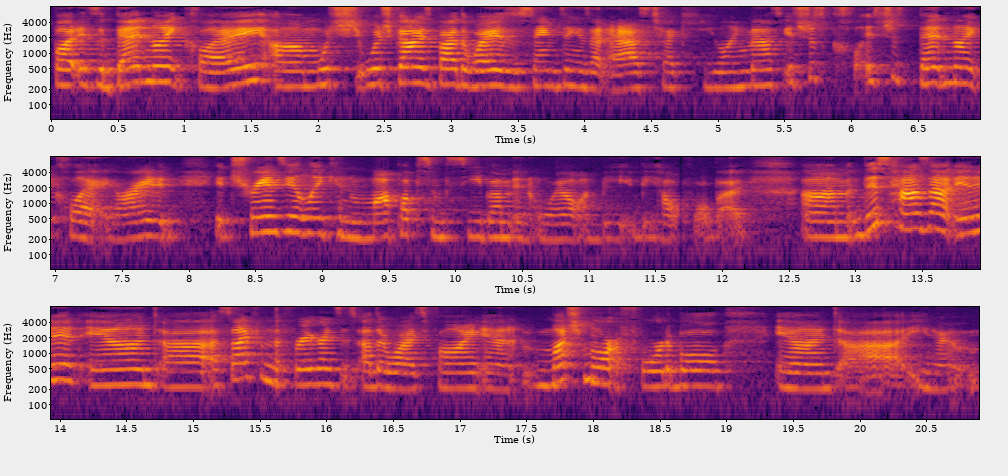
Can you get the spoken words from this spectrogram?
but it's a bentonite clay, um, which, which guys, by the way, is the same thing as that Aztec healing mask. It's just, it's just bentonite clay, all right? It, it transiently can mop up some sebum and oil and be, be helpful, but um, this has that in it, and uh, aside from the fragrance, it's otherwise fine and much more affordable and uh, you know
